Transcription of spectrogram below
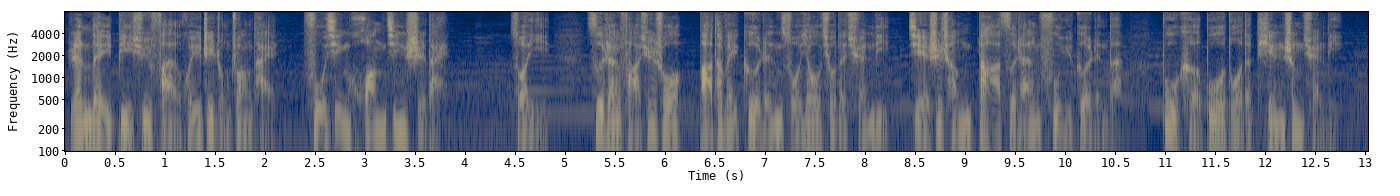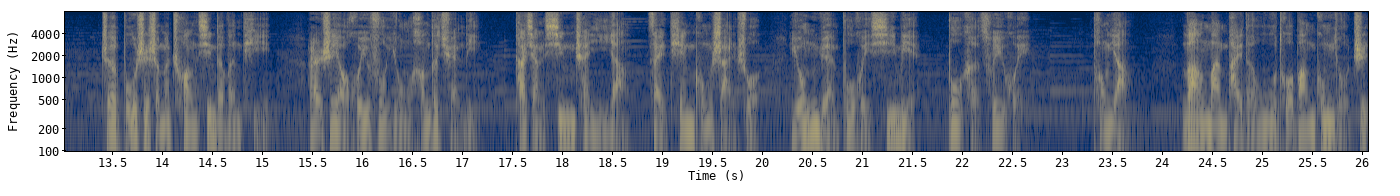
人类必须返回这种状态，复兴黄金时代。所以，自然法学说把它为个人所要求的权利解释成大自然赋予个人的不可剥夺的天生权利。这不是什么创新的问题，而是要恢复永恒的权利。它像星辰一样在天空闪烁，永远不会熄灭，不可摧毁。同样，浪漫派的乌托邦公有制，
